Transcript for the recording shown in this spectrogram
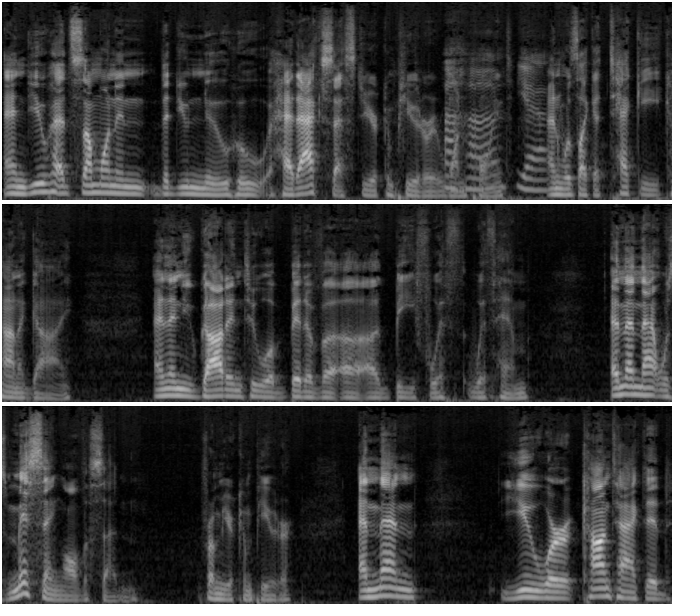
and you had someone in that you knew who had access to your computer at one Uh-huh, point yeah. and was like a techie kind of guy and then you got into a bit of a, a, a beef with with him and then that was missing all of a sudden from your computer and then you were contacted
